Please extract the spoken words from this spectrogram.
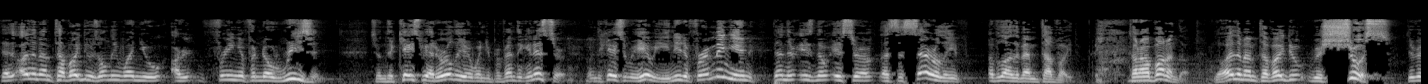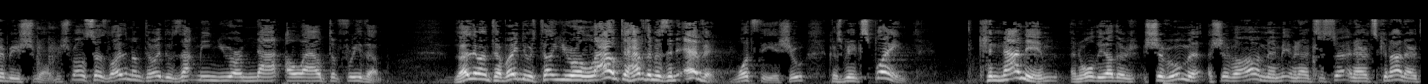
that Olam Em Tavoidu is only when you are freeing him for no reason. So in the case we had earlier, when you're preventing an Isser, in the case over here, when you need it for a minion, then there is no Isser necessarily of lo elem tavoid. Tanabanan though, lo elem tavoidu rishus. The Rabbi Yishmael. Yishmael says lo elem tavoidu does that mean you are not allowed to free them. Lo elem tavoidu is telling you you're allowed to have them as an evid. What's the issue? Because we explain. Kananim and all the other Shivum, Shiva'amim in Eretz Canaan, Eretz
